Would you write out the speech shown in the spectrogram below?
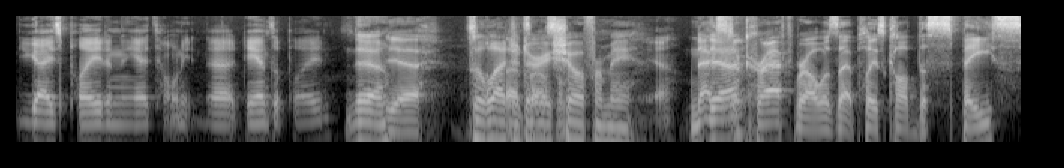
you guys played, and then yeah, Tony uh, Danza played. Yeah. Yeah, It's a legendary awesome. show for me. Yeah. Next Yeah. to Kraftbrau was that place called the Space.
